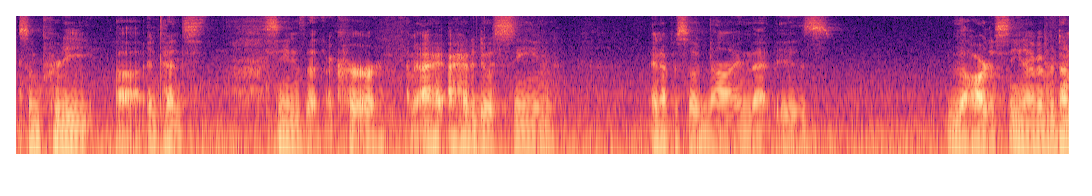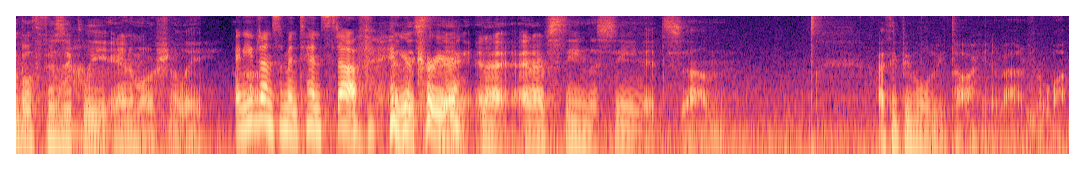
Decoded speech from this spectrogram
some pretty uh, intense scenes that occur. I mean, I, I had to do a scene in episode nine that is the hardest scene I've ever done, both physically and emotionally. And you've done some intense stuff in your career. thing- and I and I've seen the scene. It's um, I think people will be talking about it for a while.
